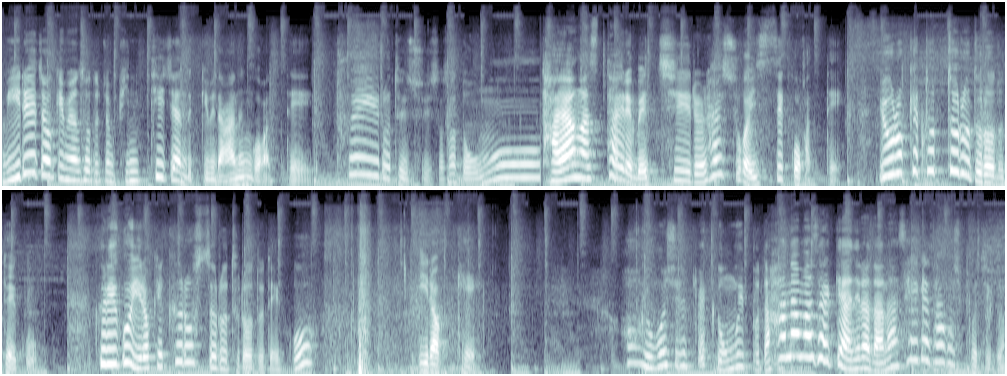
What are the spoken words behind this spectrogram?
미래적이면서도 좀 빈티지한 느낌이 나는 것 같아. 투웨이로 들수 있어서 너무 다양한 스타일의 매치를 할 수가 있을 것 같아. 이렇게 토트로 들어도 되고, 그리고 이렇게 크로스로 들어도 되고, 이렇게. 아, 이번 시즌 백 너무 이쁘다. 하나만 살 게 아니라 나는 한 세 개 사고 싶어 지금.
